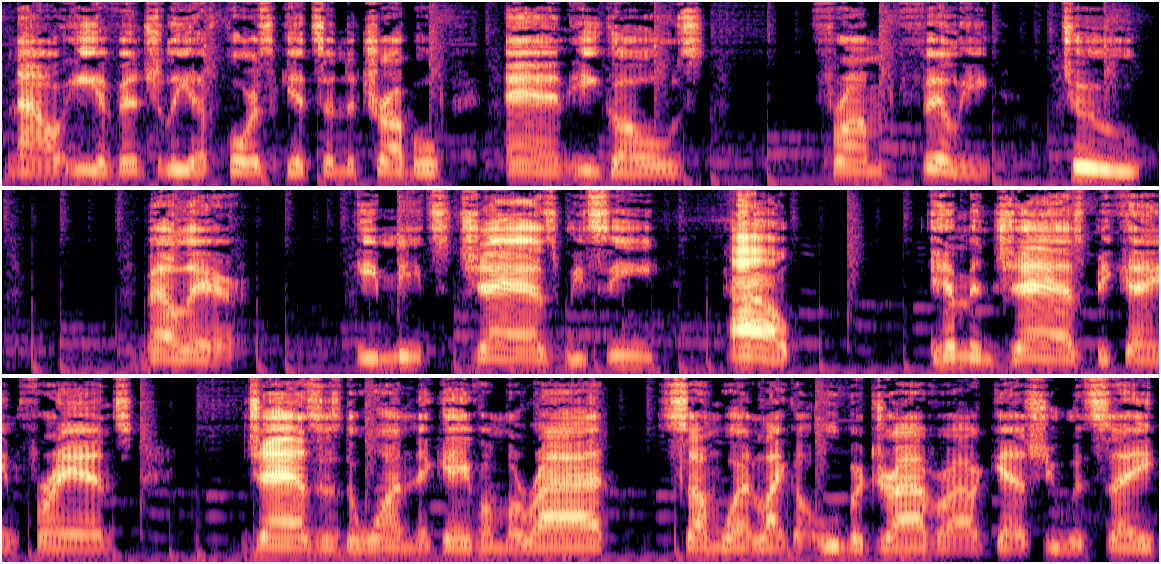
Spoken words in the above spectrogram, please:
Now, he eventually, of course, gets into trouble and he goes from Philly to Bel Air. He meets Jazz. We see how him and Jazz became friends. Jazz is the one that gave him a ride, somewhat like an Uber driver, I guess you would say.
